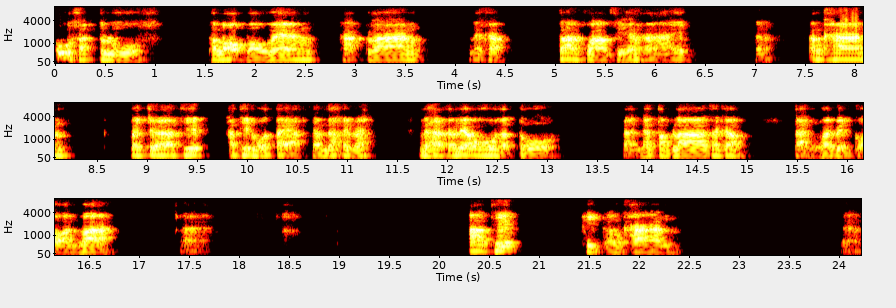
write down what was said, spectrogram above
คู่ศัตรู ทะเลาะเบาแวงหักล้างนะครับ สร้างความเสียหายอังคารไปเจออาทิตย์ อาทิตย์หัวแตกจำได้ไหมนะเขาเรียกว่าคู่ศัตรูอ่าในตำราถ้าก็แต่งไว้เป็นก่อนว่าอ่าอาทิตย์ผิดอังคารนะ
